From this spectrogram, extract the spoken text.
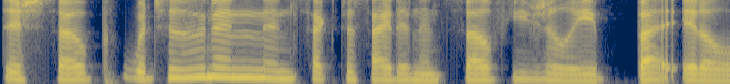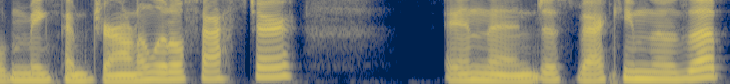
dish soap, which isn't an insecticide in itself usually, but it'll make them drown a little faster. And then just vacuum those up,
